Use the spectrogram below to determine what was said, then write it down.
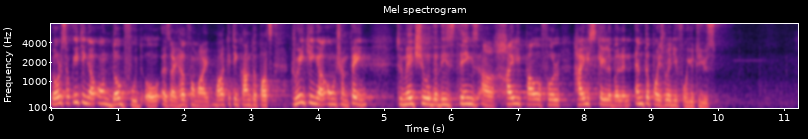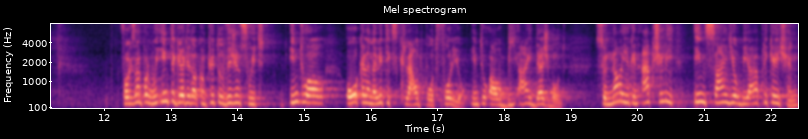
we're also eating our own dog food, or as I heard from my marketing counterparts, drinking our own champagne to make sure that these things are highly powerful, highly scalable, and enterprise ready for you to use. For example, we integrated our computer vision suite into our Oracle Analytics Cloud portfolio, into our BI dashboard. So now you can actually, inside your BI application,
